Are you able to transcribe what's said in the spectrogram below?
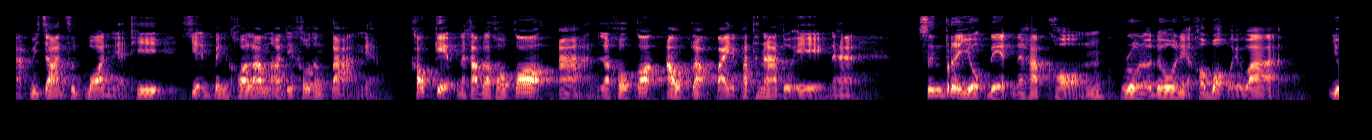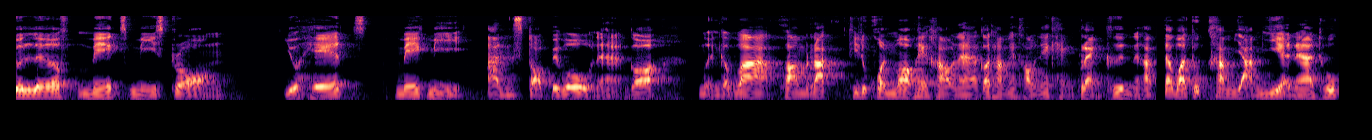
นักวิจารณ์ฟุตบอลเนี่ยที่เขียนเป็นคอลัมน์ article ต่างๆเนี่ยเขาเก็บนะครับแล้วเขาก็อ่านแล้วเขาก็เอากลับไปพัฒนาตัวเองนะฮะ ซึ่งประโยคเด็ดนะครับของโรนัลโดเนี่ยเขาบอกไว้ว่า your love makes me strong your hate make me unstoppable นะฮะ ก็เเหมือนกับว่าความรักที่ทุกคนมอบให้เขานะฮะก็ทำให้เขาเนี่ยแข็งแกร่งขึ้นนะครับ แต่ว่าทุกคำหยามเหยียดนะฮะทุก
